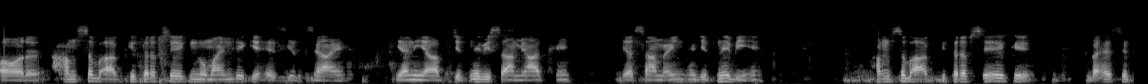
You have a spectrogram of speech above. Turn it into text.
और हम सब आपकी तरफ़ से एक नुमाइंदे की हैसियत से आए हैं। यानी आप जितने भी सामियात हैं या सामीन हैं, जितने भी हैं, हम सब आपकी तरफ़ से एक बहसत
